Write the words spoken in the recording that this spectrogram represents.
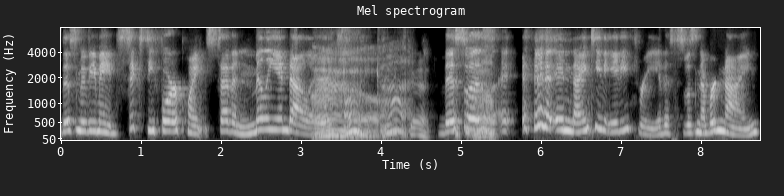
This movie made $64.7 million. Wow. Oh my god. Shit. This Wow. was in 1983. This was number nine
